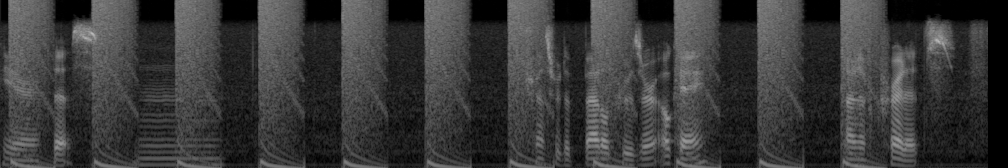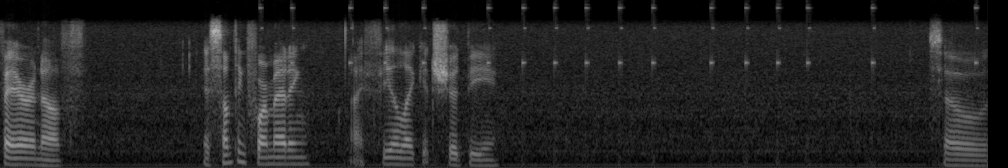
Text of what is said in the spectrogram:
Here, this. Mm. Transfer to battle cruiser. Okay. Not enough credits. Fair enough. Is something formatting? I feel like it should be. So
